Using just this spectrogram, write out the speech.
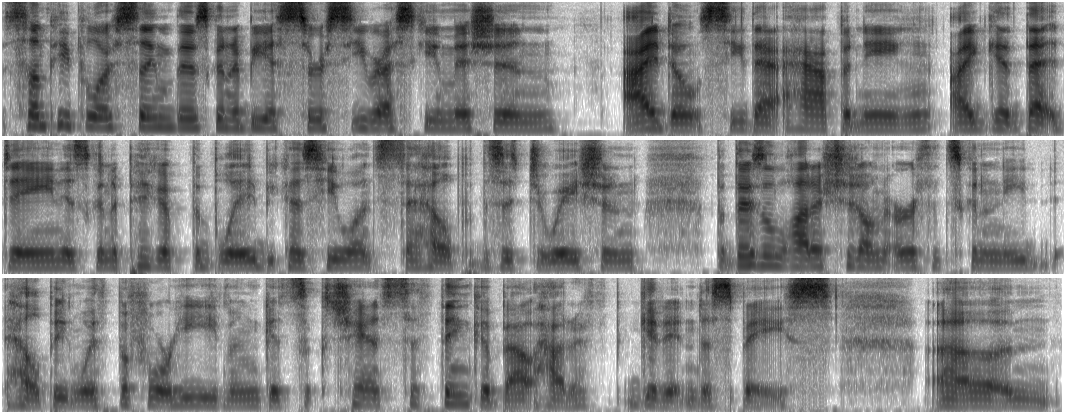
Some people are saying there's going to be a Sersi rescue mission. I don't see that happening. I get that Dane is going to pick up the blade because he wants to help with the situation, but there's a lot of shit on Earth that's going to need helping with before he even gets a chance to think about how to get it into space. Um,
